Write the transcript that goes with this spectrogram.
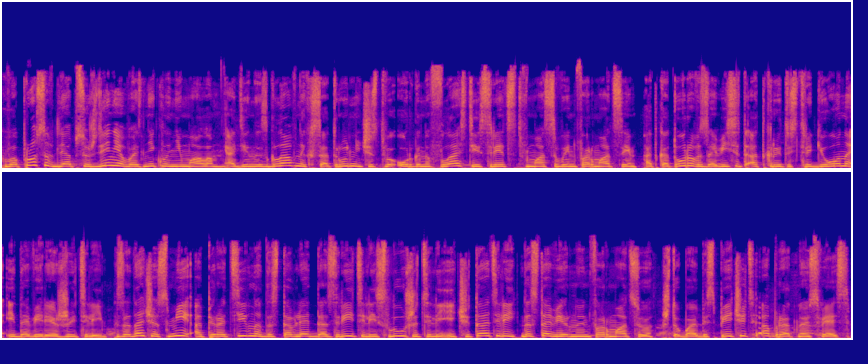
Вопросов для обсуждения возникло немало. Один из главных – сотрудничество органов власти и средств массовой информации, от которого зависит открытость региона и доверие жителей. Задача СМИ – оперативно доставлять до зрителей, слушателей и читателей достоверную информацию, чтобы обеспечить обратную связь.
